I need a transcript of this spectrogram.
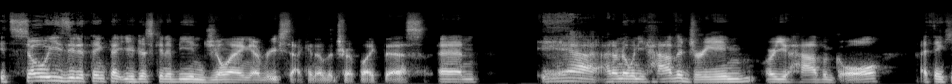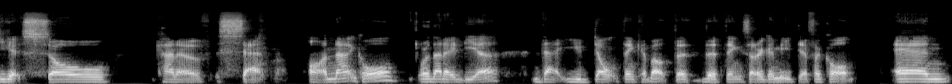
it's so easy to think that you're just going to be enjoying every second of a trip like this, and yeah, I don't know. When you have a dream or you have a goal, I think you get so kind of set on that goal or that idea that you don't think about the, the things that are going to be difficult. And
